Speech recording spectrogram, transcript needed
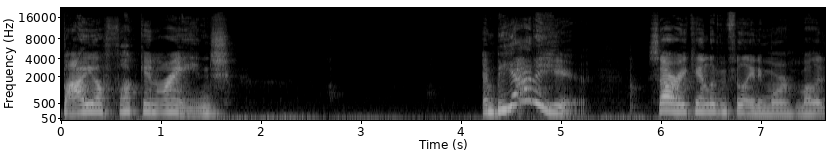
Buy a fucking range and be out of here. Sorry, can't live in Philly anymore. Mother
